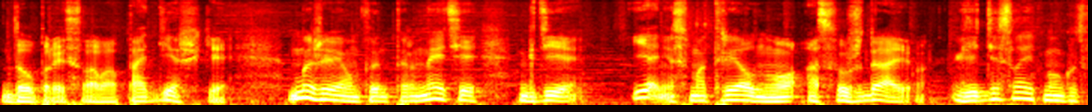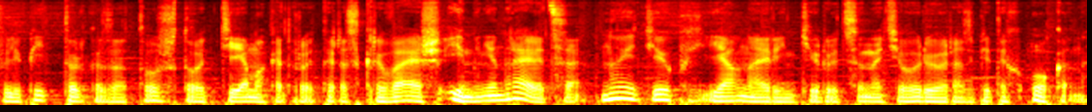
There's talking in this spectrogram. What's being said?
добрые слова поддержки. Мы живем в интернете, где я не смотрел, но осуждаю. Где дизлайк могут влепить только за то, что тема, которую ты раскрываешь, им не нравится. Но YouTube явно ориентируется на теорию разбитых окон.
